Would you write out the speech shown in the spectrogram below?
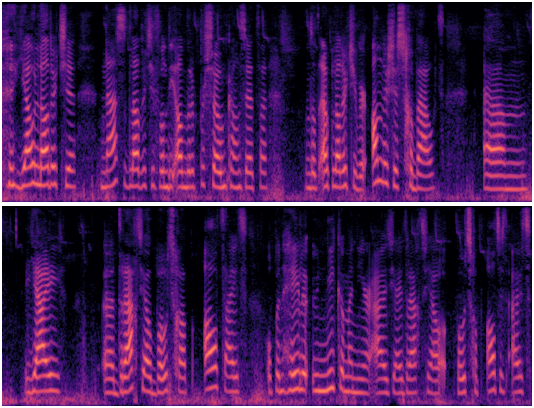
jouw laddertje naast het laddertje van die andere persoon kan zetten. Omdat elk laddertje weer anders is gebouwd. Um, jij uh, draagt jouw boodschap altijd op een hele unieke manier uit. Jij draagt jouw boodschap altijd uit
